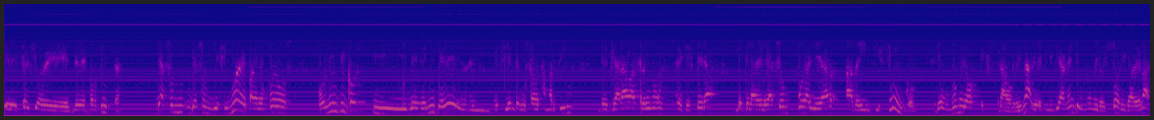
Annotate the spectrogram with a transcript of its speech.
eh, Sergio, de, de deportistas. Ya son, ya son 19 para los Juegos Olímpicos y desde el IPD, el, presidente Gustavo San Martín declaraba hace algunos meses que espera de que la delegación pueda llegar a 25. Sería un número extraordinario, definitivamente un número histórico además.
